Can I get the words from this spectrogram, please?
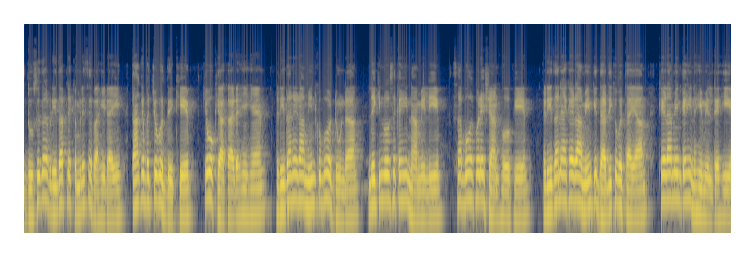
दूसरी तरफ़ रीदा अपने कमरे से बाहर आई, ताकि बच्चों को देखे कि वो क्या कर रहे हैं। रीदा ने रामीन को बहुत ढूंढा, लेकिन वो उसे कहीं ना मिली। सब बहुत परेशान हो गए। रीदा ने आकर रामीन की दादी को बताया कि रामीन कहीं नहीं मिल रही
